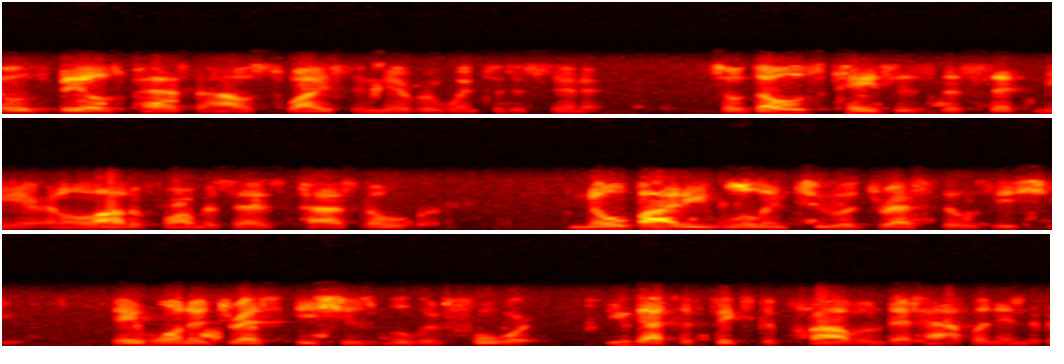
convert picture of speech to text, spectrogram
Those bills passed the House twice and never went to the Senate. So those cases that sit there, and a lot of farmers has passed over. Nobody willing to address those issues. They want to address issues moving forward. You got to fix the problem that happened in the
